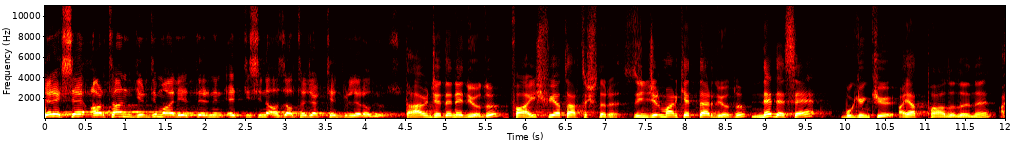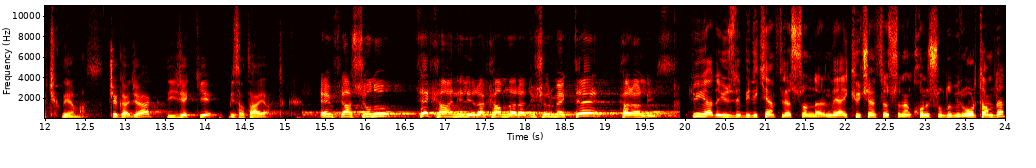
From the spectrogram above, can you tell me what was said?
gerekse artan girdi maliyetlerinin etkisini azaltacak tedbirler alıyoruz. Daha önce de ne diyordu? Fahiş fiyat artışları, zincir marketler diyordu. Ne dese bugünkü hayat pahalılığını açıklayamaz. Çıkacak diyecek ki biz hata yaptık. Enflasyonu tek haneli rakamlara düşürmekte kararlıyız. Dünyada %1-2 enflasyonların veya 2-3 enflasyondan konuşulduğu bir ortamda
